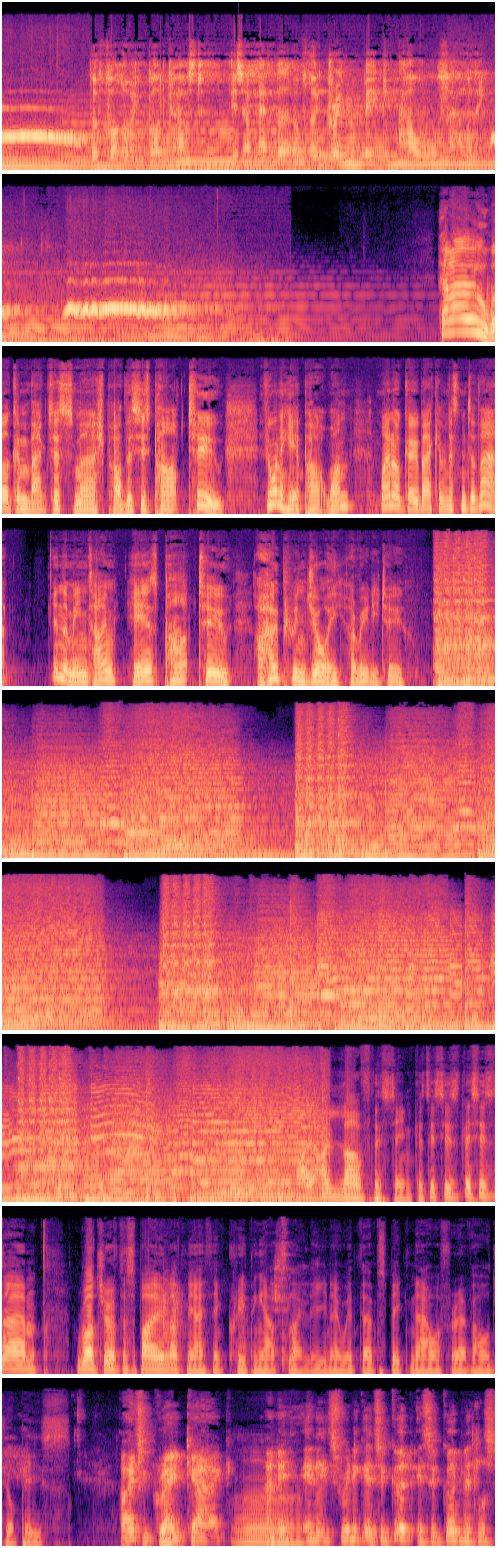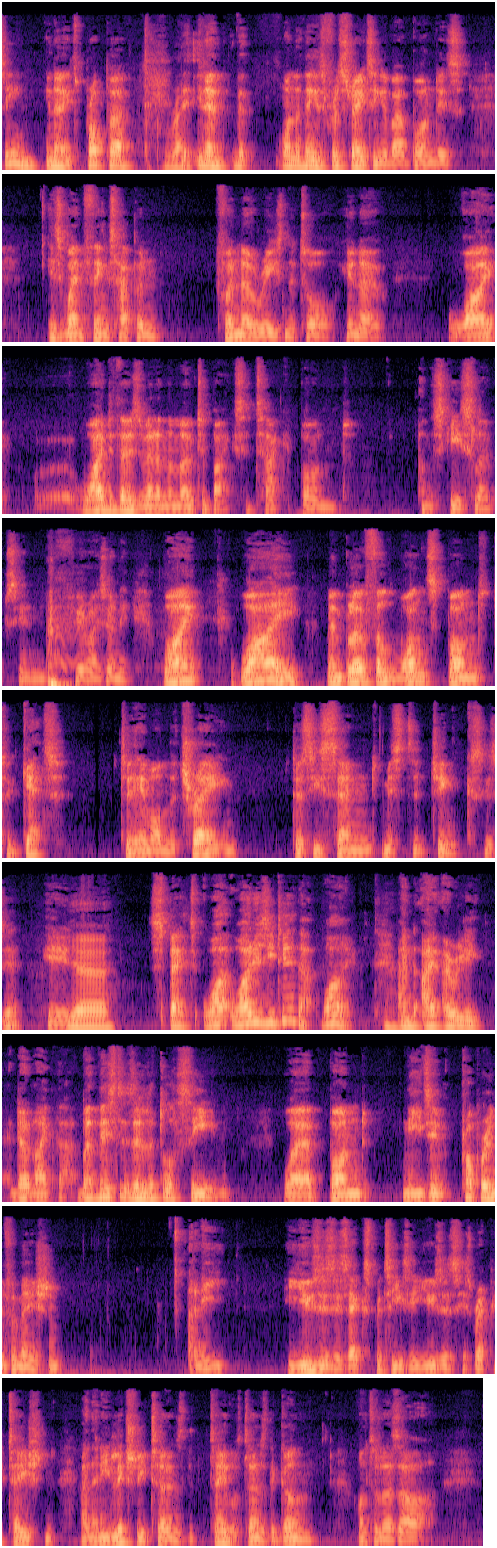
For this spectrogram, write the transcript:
The following podcast is a member of the Great Big Owl family. Hello, welcome back to Smash Pod. This is part two. If you want to hear part one, why not go back and listen to that? In the meantime, here's part two. I hope you enjoy. I really do. I, love this scene because this is this is um, Roger of the Spy Who Loved Me. I think creeping out slightly, you know, with the "Speak now or forever hold your peace." Oh, it's a great gag, and it, and it's really it's a good it's a good little scene. You know, it's proper. Great. You know, the, one of the things frustrating about Bond is is when things happen for no reason at all. You know, why why did those men on the motorbikes attack Bond on the ski slopes in Your Eyes Only? Why why when Blofeld wants Bond to get to him on the train, does he send Mister Hinx? Is it? In, Yeah, Spect. Why? Why does he do that? Why? And I, I really don't like that. But this is a little scene where Bond needs in, proper information, and he he uses his expertise, he uses his reputation, and then he literally turns the tables, turns the gun onto Lazar,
